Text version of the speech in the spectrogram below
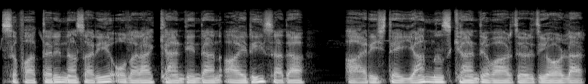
sıfatları nazari olarak kendinden ayrıysa da hariçte yalnız kendi vardır diyorlar.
